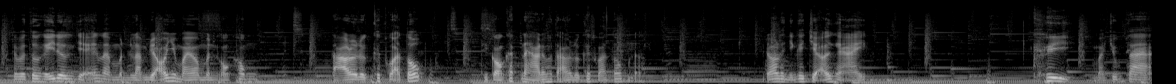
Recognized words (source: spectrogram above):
Tại vì tôi nghĩ đơn giản là mình làm giỏi như vậy mà mình còn không tạo ra được kết quả tốt, thì còn cách nào để mà tạo ra được kết quả tốt nữa? Đó là những cái trở ngại khi mà chúng ta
